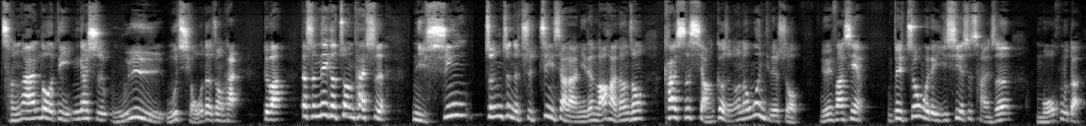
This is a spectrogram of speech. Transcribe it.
尘埃落地，应该是无欲无求的状态，对吧？但是那个状态是你心真正的去静下来，你的脑海当中开始想各种各样的问题的时候，你会发现你对周围的一切是产生模糊的。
